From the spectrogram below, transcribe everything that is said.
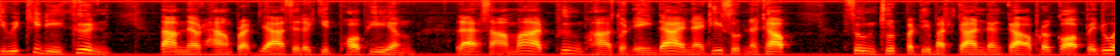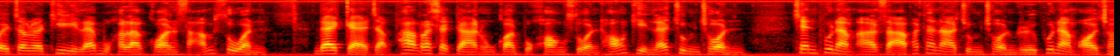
ชีวิตที่ดีขึ้น ตามแนวทางปรัชญาเศรษฐกิจพอเพียง และสามารถพึ่งพาตนเองได้ในที่สุดนะครับ ซึ่งชุดปฏิบัติการดังกล่าวประกอบไปด้วยเจ้าหน้าที่และบุคลากร 3 ส่วน ได้แก่จากภาคราชการองค์กรปกครองส่วนท้องถิ่นและชุมชน เช่น ผู้นำอาสาพัฒนาชุมชน หรือผู้นำอช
